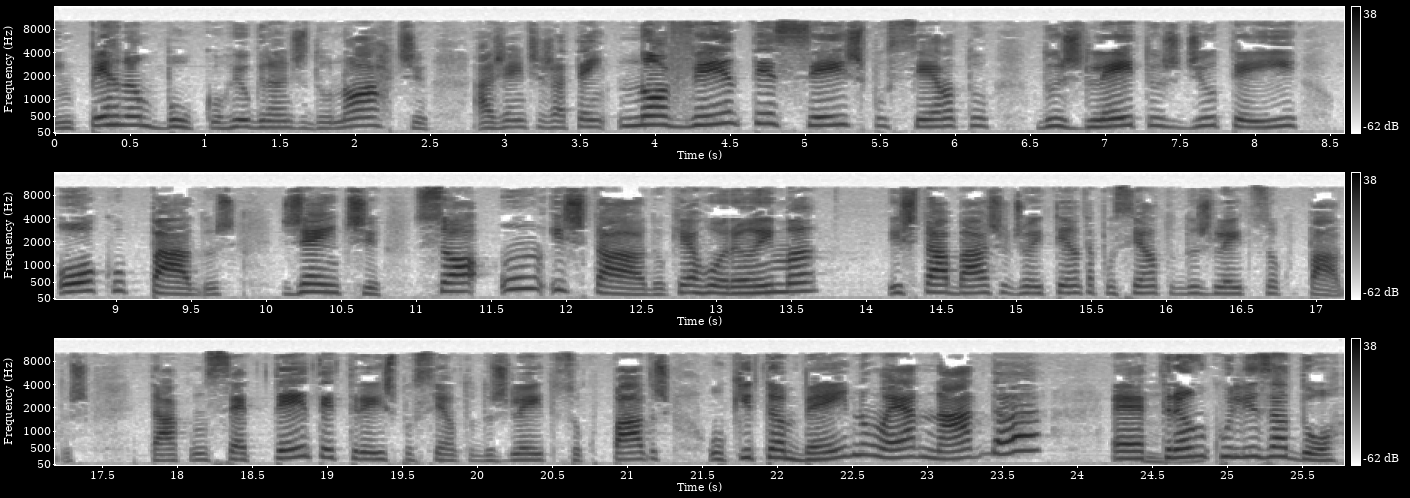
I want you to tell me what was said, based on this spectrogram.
em Pernambuco, Rio Grande do Norte, a gente já tem 96% dos leitos de UTI ocupados. Gente, só um estado, que é Roraima, está abaixo de 80% dos leitos ocupados. Está com 73% dos leitos ocupados, o que também não é nada é, uhum. tranquilizador.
